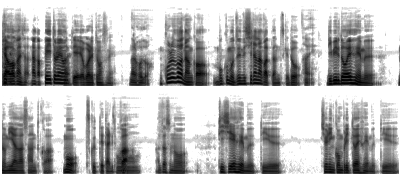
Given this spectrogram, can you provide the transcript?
いや、わかんないです。なんかペイトレオンって呼ばれてますね。なるほど。これはなんか、僕も全然知らなかったんですけど、はい。 Rebuild FM の宮川さんとかも作ってたりとか、うんあとはその TCFM っていう、Turing Complete FM っていう、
